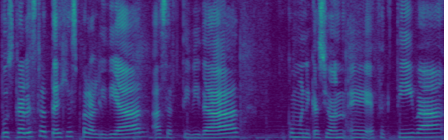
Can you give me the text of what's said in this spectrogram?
buscar estrategias para lidiar, asertividad, comunicación eh, efectiva.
